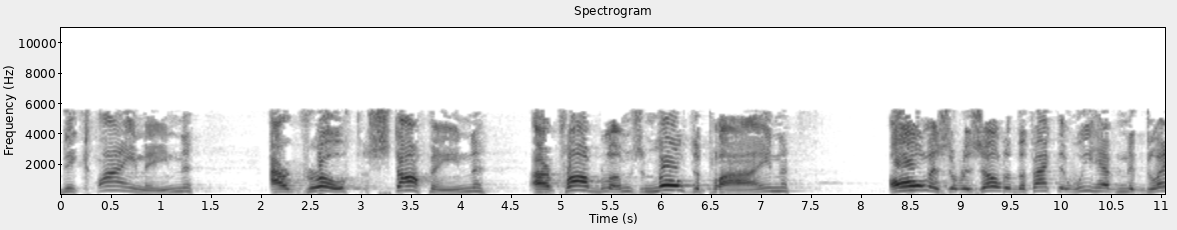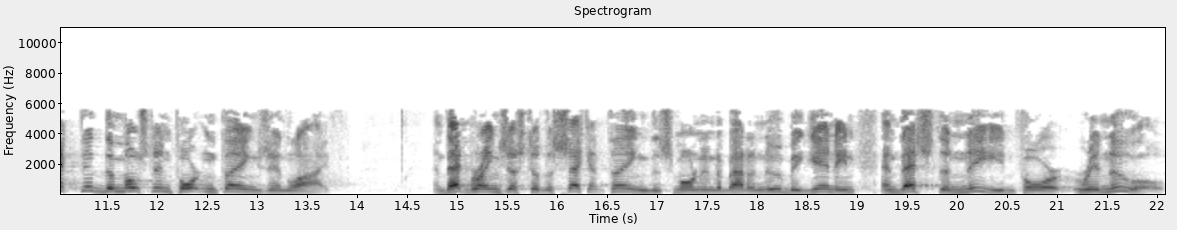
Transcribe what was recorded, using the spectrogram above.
declining, our growth stopping, our problems multiplying, all as a result of the fact that we have neglected the most important things in life. And that brings us to the second thing this morning about a new beginning, and that's the need for renewal.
